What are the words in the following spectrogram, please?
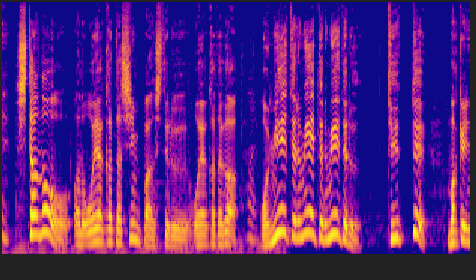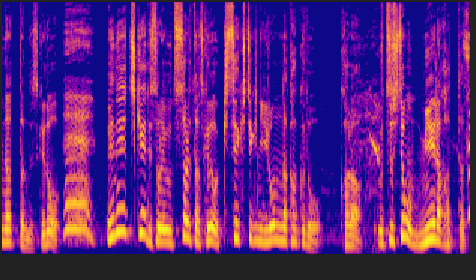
え。下のあの親方審判してる親方がはい「おい見えてる見えてる見えてる」って言って負けになったんですけどええ。NHK でそれ映されたんですけど奇跡的にいろんな角度から映しても見えなかったって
